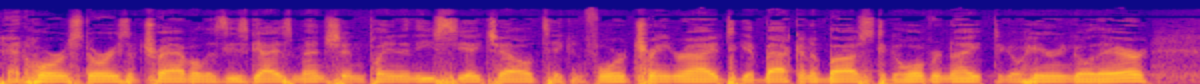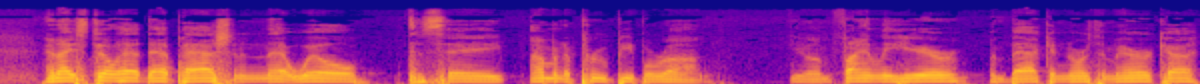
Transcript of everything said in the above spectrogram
had horror stories of travel, as these guys mentioned, playing in the ECHL, taking four train rides to get back on a bus, to go overnight, to go here and go there. And I still had that passion and that will to say, I'm going to prove people wrong. You know, I'm finally here. I'm back in North America.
